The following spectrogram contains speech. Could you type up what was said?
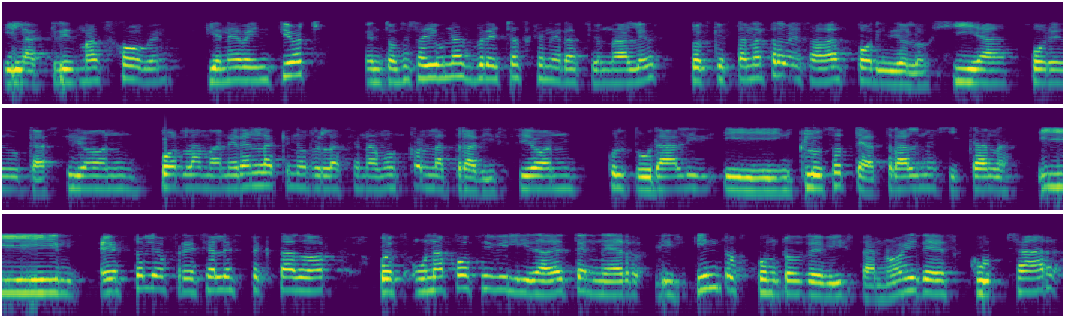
y la actriz más joven tiene 28. Entonces hay unas brechas generacionales pues que están atravesadas por ideología, por educación, por la manera en la que nos relacionamos con la tradición cultural e incluso teatral mexicana. Y esto le ofrece al espectador pues una posibilidad de tener distintos puntos de vista, ¿no? Y de escuchar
